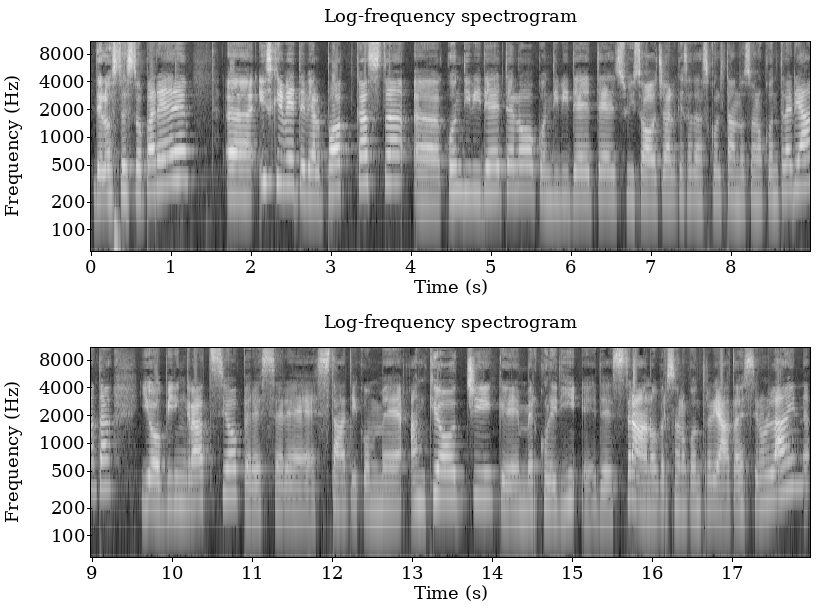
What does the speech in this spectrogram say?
dello stesso parere. Uh, iscrivetevi al podcast, uh, condividetelo, condividete sui social che state ascoltando Sono Contrariata. Io vi ringrazio per essere stati con me anche oggi, che è mercoledì ed è strano per Sono Contrariata essere online.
